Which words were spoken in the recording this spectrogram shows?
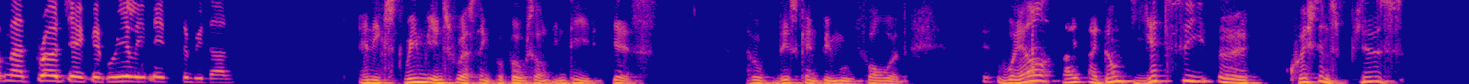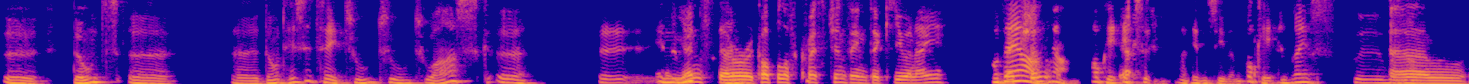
on that project, it really needs to be done. An extremely interesting proposal indeed. Yes, I hope this can be moved forward. Well, I, I don't yet see uh, questions, please uh, don't uh, uh, don't hesitate to to to ask. in the Jens, there are a couple of questions in the Q and A. Oh, they section. are. Yeah. Okay, yeah. excellent. I didn't see them. Okay, Andreas. Um,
